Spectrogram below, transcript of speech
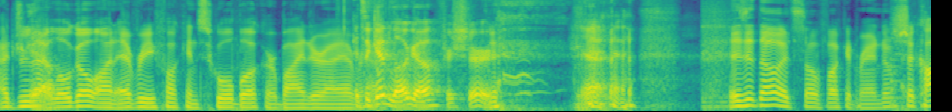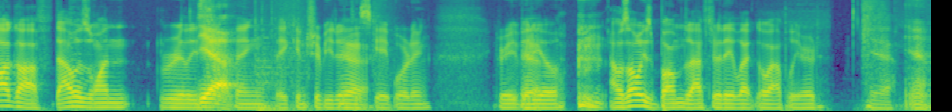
I drew Yeah. that logo on every fucking school book or binder I ever. It's a had. good logo for sure. yeah. Is it though? It's so fucking random. Chicago, that was one really Yeah. sick thing they contributed Yeah. to skateboarding. Great video. I was always bummed after they let go Appleyard. Yeah. Yeah.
